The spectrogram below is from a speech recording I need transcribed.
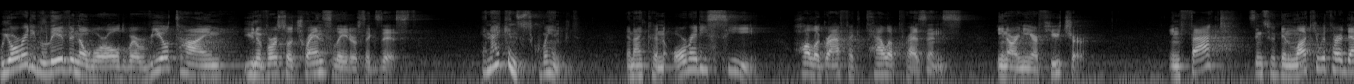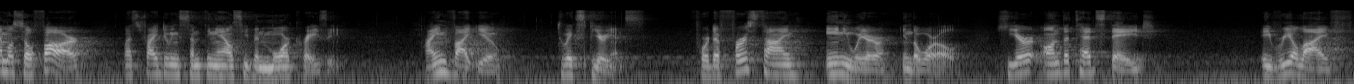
We already live in a world where real time universal translators exist. And I can squint and I can already see holographic telepresence in our near future. In fact, since we've been lucky with our demo so far, let's try doing something else even more crazy. I invite you to experience, for the first time anywhere in the world, here on the TED stage, a real life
